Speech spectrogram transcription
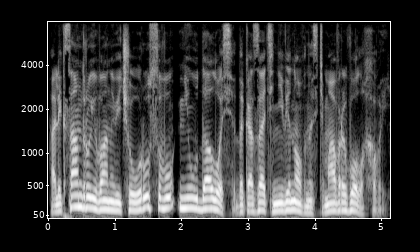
Александру Ивановичу Урусову не удалось доказать невиновность Мавры Волоховой.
